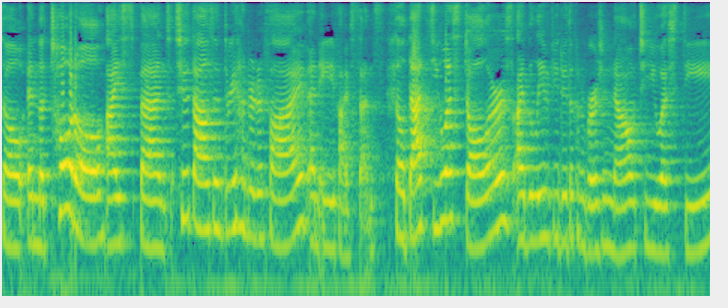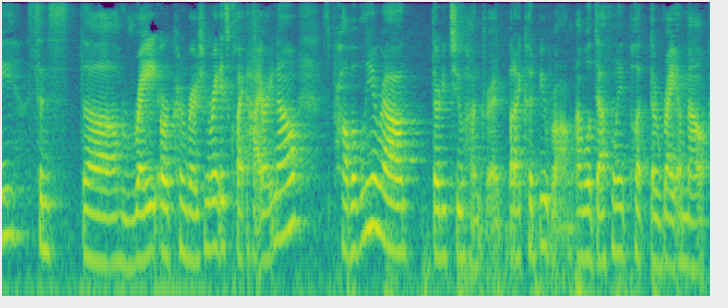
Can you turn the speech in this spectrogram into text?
So in the total, I spent 2,305 and 85 cents. So that's US dollars. I believe if you do the conversion now to USD, since the rate or conversion rate is quite high right now, it's probably around 3,200, but I could be wrong. I will definitely put the right amount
